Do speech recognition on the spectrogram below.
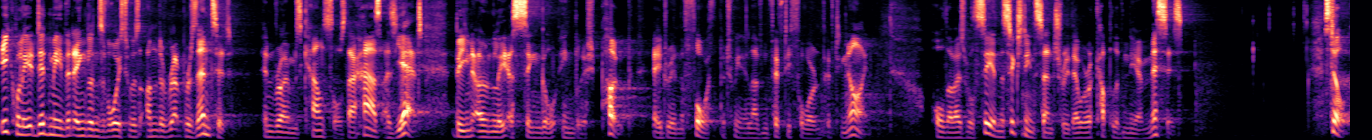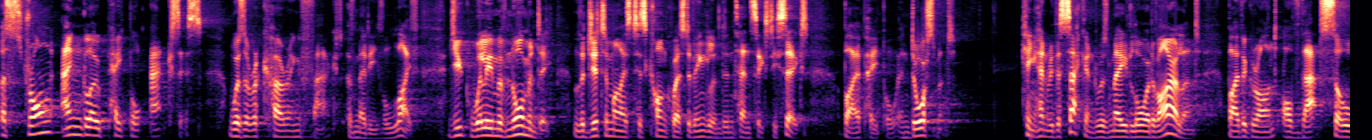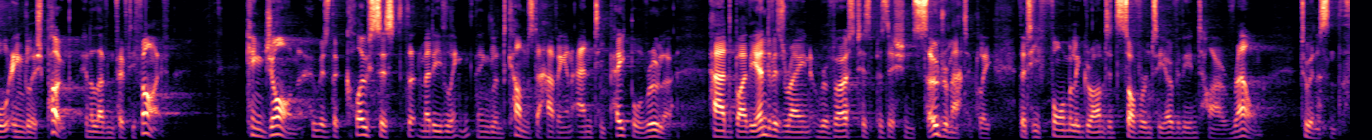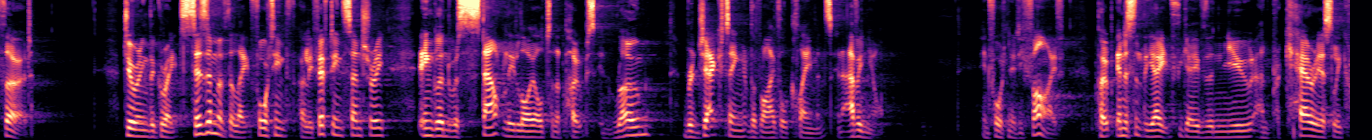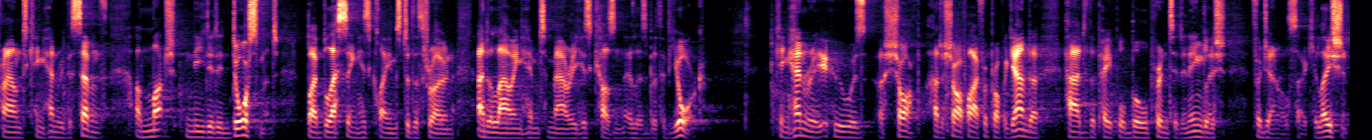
Equally, it did mean that England's voice was underrepresented in Rome's councils. There has, as yet, been only a single English pope, Adrian IV, between 1154 and 59. Although, as we'll see, in the 16th century, there were a couple of near misses. Still, a strong Anglo papal axis was a recurring fact of medieval life. Duke William of Normandy legitimised his conquest of England in 1066 by a papal endorsement. King Henry II was made Lord of Ireland by the grant of that sole English pope in 1155. King John, who is the closest that medieval England comes to having an anti papal ruler, had, by the end of his reign, reversed his position so dramatically that he formally granted sovereignty over the entire realm to Innocent III. During the Great Schism of the late 14th, early 15th century, England was stoutly loyal to the popes in Rome, rejecting the rival claimants in Avignon. In 1485, Pope Innocent VIII gave the new and precariously crowned King Henry VII a much needed endorsement by blessing his claims to the throne and allowing him to marry his cousin Elizabeth of York. King Henry, who was a sharp, had a sharp eye for propaganda, had the papal bull printed in English for general circulation.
